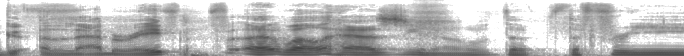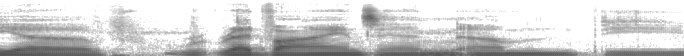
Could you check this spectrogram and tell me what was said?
g- elaborate. F- Uh, well, it has you know the the free uh, r- red vines and Mm. um, the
